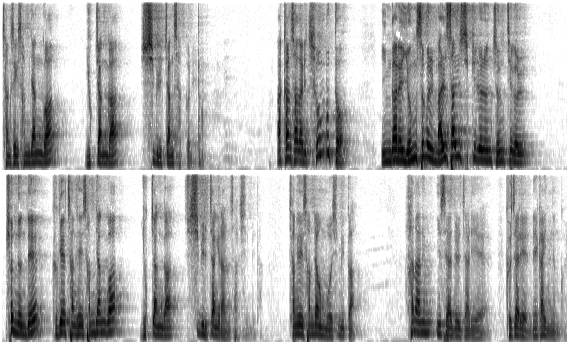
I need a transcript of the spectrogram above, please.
창세기 3장과 6장과 11장 사건이에요. 악한 사단이 처음부터 인간의 영성을 말살시키려는 정책을 폈는데 그게 창세기 3장과 6장과 11장이라는 사실입니다. 창세기 3장은 무엇입니까? 하나님 있어야 될 자리에 그 자리에 내가 있는 거예요.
